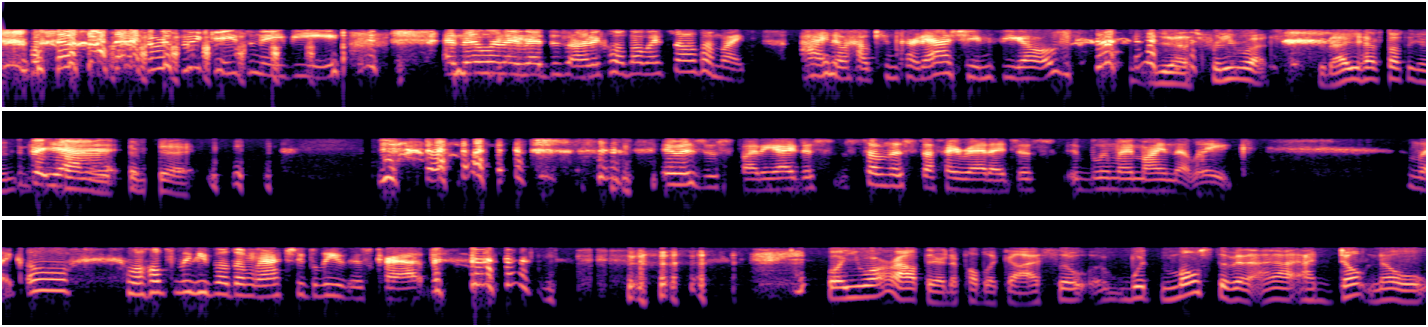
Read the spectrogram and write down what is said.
whatever the case may be. And then when I read this article about myself, I'm like, I know how Kim Kardashian feels. yes, pretty much. So now you have something in But yeah. common with Kim K. it was just funny. I just some of the stuff I read, I just it blew my mind that like I'm like, oh, well, hopefully people don't actually believe this crap. Well, you are out there in the public eye. So, with most of it, I, I don't know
